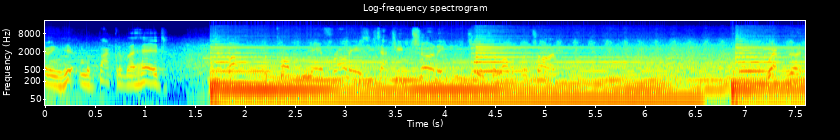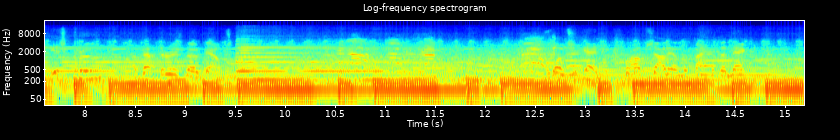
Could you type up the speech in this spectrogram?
getting hit on the back of the head. But the problem here for Ali is he's actually turning into it a lot of the time. Wepner is crude, of that there is no doubt. Once again, clubs Ali on the back of the neck.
